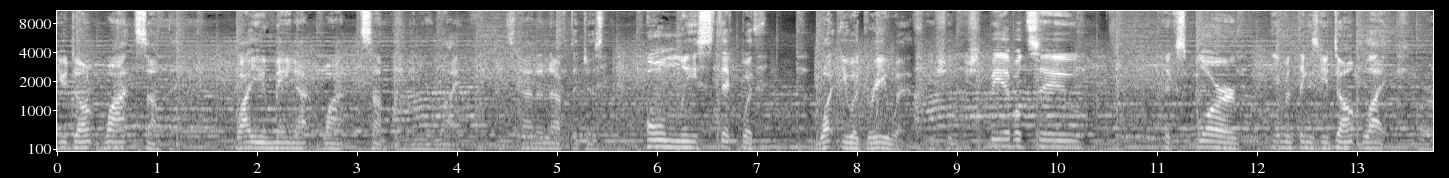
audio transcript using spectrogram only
you don't want something, why you may not want something in your life. It's not enough to just only stick with what you agree with. You should you should be able to explore even things you don't like or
